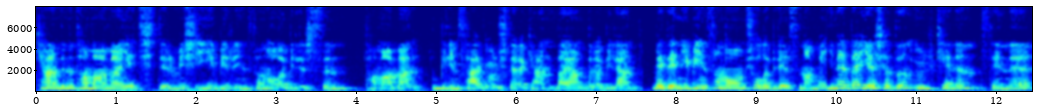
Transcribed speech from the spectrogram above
Kendini tamamen yetiştirmiş iyi bir insan olabilirsin tamamen bilimsel görüşlere kendini dayandırabilen medeni bir insan olmuş olabilirsin ama yine de yaşadığın ülkenin seni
